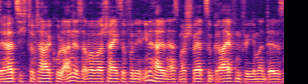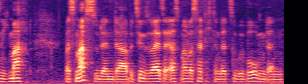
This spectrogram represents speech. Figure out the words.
der hört sich total cool an, ist aber wahrscheinlich so von den Inhalten erstmal schwer zu greifen für jemand, der das nicht macht. Was machst du denn da? Beziehungsweise erstmal, was hat dich denn dazu bewogen, dann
